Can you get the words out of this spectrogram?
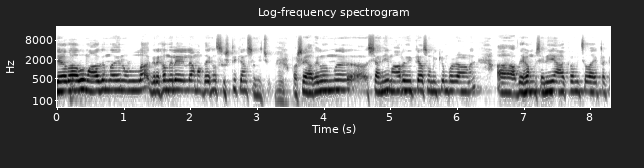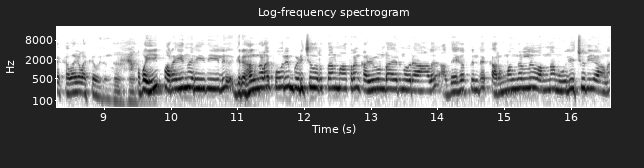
ജേതാവുമാകുന്നതിനുള്ള ഗ്രഹനിലയെല്ലാം അദ്ദേഹം സൃഷ്ടിക്കാൻ ശ്രമിച്ചു. പക്ഷേ അതിൽ നിന്ന് ശനി മാറി നിൽക്കാൻ ശ്രമിക്കുമ്പോഴാണ് അദ്ദേഹം ശനിയെ ആക്രമിച്ചതായിട്ടൊക്കെ കഥകളൊക്കെ വരുന്നത്. അപ്പോൾ ഈ പറയുന്ന രീതിയിൽ ഗ്രഹങ്ങളെ പോലും പിടിച്ചു നിർത്താൻ മാത്രം കഴിവുണ്ടായിരുന്ന ഒരാൾ അദ്ദേഹത്തിന്റെ കർമ്മങ്ങളിൽ വന്ന മൂല്യച്യുതിയാണ്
